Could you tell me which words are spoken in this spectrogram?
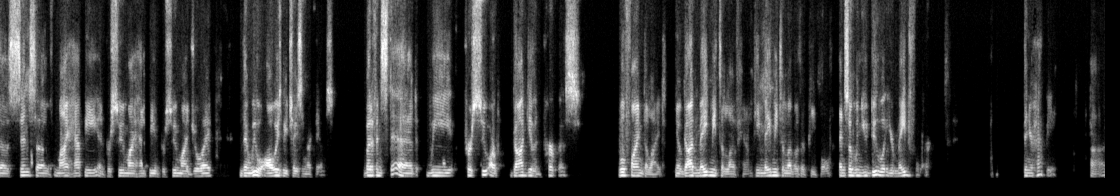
the sense of my happy and pursue my happy and pursue my joy, then we will always be chasing our tails. But if instead we pursue our God-given purpose, we'll find delight. You know, God made me to love him. He made me to love other people. And so when you do what you're made for, then you're happy. Uh,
